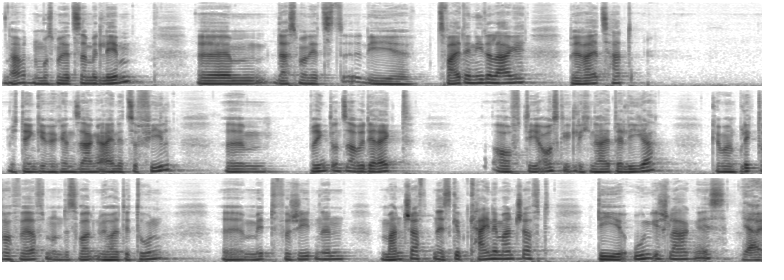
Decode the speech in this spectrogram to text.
na, muss man jetzt damit leben, ähm, dass man jetzt die zweite Niederlage bereits hat. Ich denke, wir können sagen, eine zu viel. Ähm, bringt uns aber direkt auf die Ausgeglichenheit der Liga. Können wir einen Blick drauf werfen und das wollten wir heute tun äh, mit verschiedenen Mannschaften. Es gibt keine Mannschaft, die ungeschlagen ist. Ja,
